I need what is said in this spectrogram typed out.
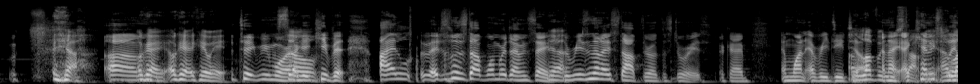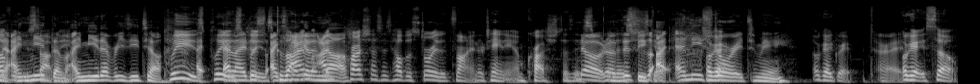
yeah. Um, okay, okay, okay. Wait. Take me more. So- okay, keep it. I, I just want to stop one more time and say Yeah. the reason that I stop throughout the stories, okay, and want every detail. I love when and you I, I can't me. I explain it. I need them. me. I need every detail. Please, please, and I please, because I'm, I'm crushed as I tell the story that's not entertaining. I'm crushed as I no, no, this is any Okay. story to me. Okay, great. All right. Okay, so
